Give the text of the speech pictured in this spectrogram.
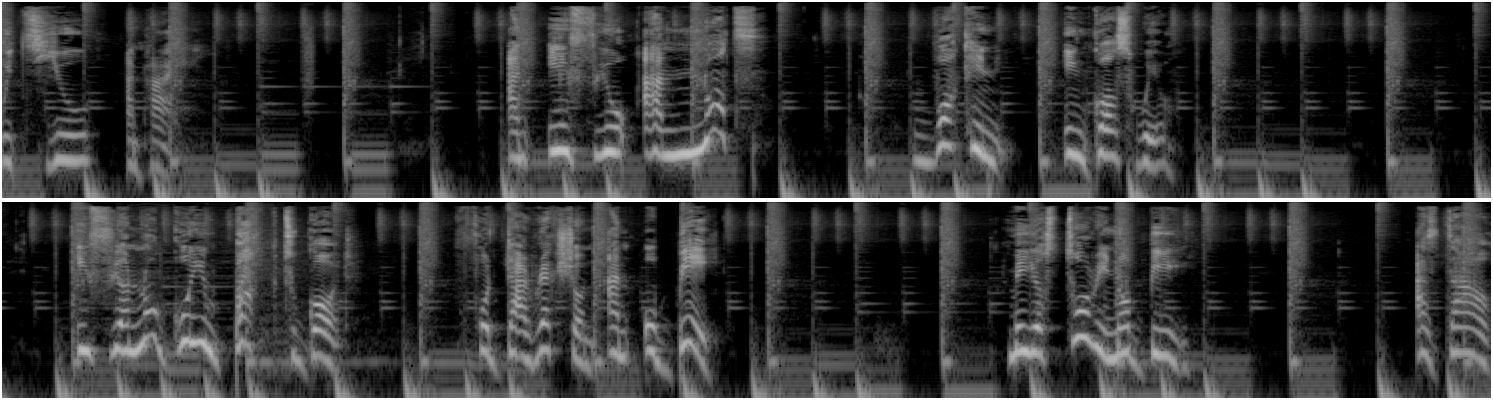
with you and I. And if you are not walking in God's will, if you're not going back to God for direction and obey, may your story not be as thou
